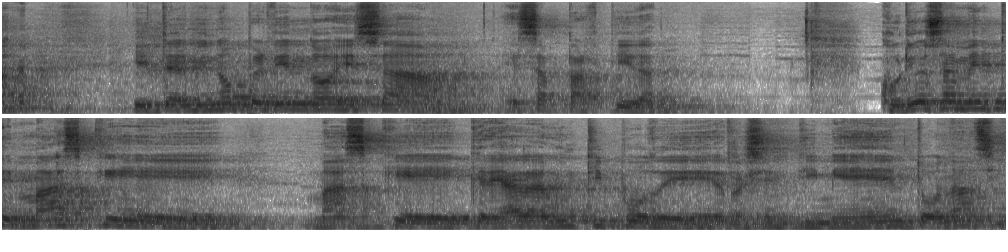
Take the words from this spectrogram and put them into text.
y terminó perdiendo esa, esa partida. Curiosamente, más que, más que crear algún tipo de resentimiento o nada así,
